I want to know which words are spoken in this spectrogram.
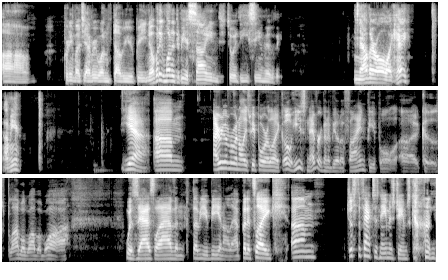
Um, pretty much everyone at WB. Nobody wanted to be assigned to a DC movie. Now they're all like, "Hey, I'm here." Yeah. Um I remember when all these people were like, "Oh, he's never going to be able to find people uh cuz blah blah blah blah blah." With Zaslav and WB and all that. But it's like um just the fact his name is James Gunn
